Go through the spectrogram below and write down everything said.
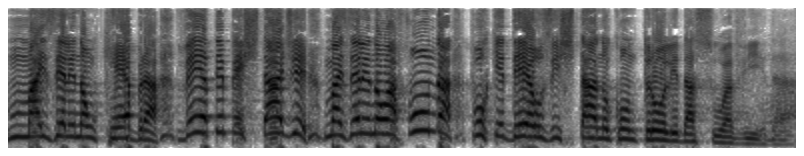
mas ele não quebra. Vem a tempestade, mas ele não afunda, porque Deus está no controle da sua vida.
